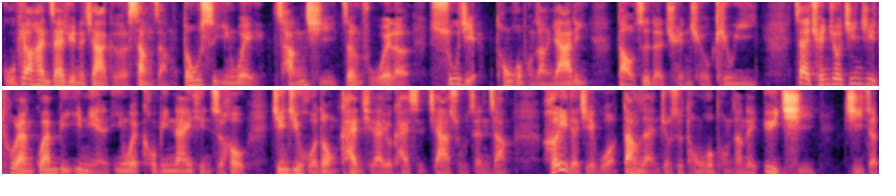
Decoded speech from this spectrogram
股票和债券的价格上涨，都是因为长期政府为了疏解通货膨胀压力导致的全球 QE。在全球经济突然关闭一年，因为 COVID-19 之后，经济活动看起来又开始加速增长。合理的结果当然就是通货膨胀的预期激增。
